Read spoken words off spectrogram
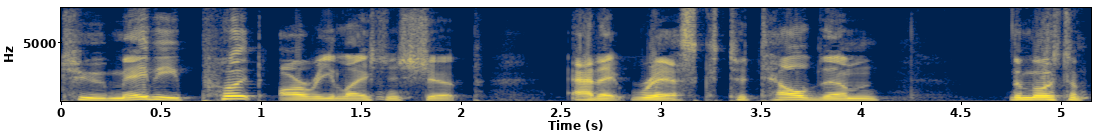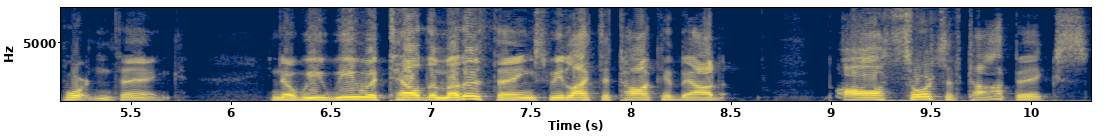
to maybe put our relationship at a risk to tell them the most important thing? You know, we, we would tell them other things. We like to talk about all sorts of topics,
